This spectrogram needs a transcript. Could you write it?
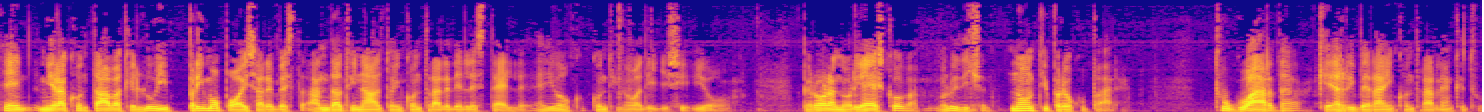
e, mi raccontava che lui prima o poi sarebbe andato in alto a incontrare delle stelle e io continuavo a dirgli sì, io per ora non riesco, ma lui dice non ti preoccupare, tu guarda che arriverai a incontrarle anche tu.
